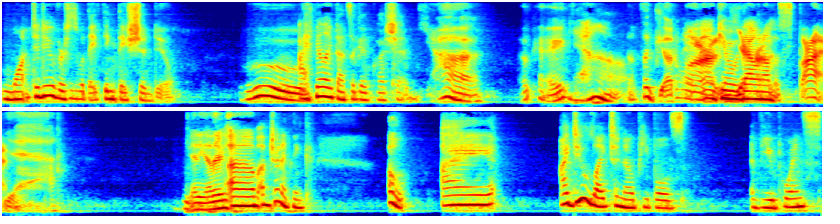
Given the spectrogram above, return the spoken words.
want to do versus what they think they should do. Ooh. I feel like that's a good question. yeah. Okay. Yeah, That's a good one. I came up with that one on the spot. Yeah. Any others? Um, I'm trying to think. Oh, I I do like to know people's viewpoints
